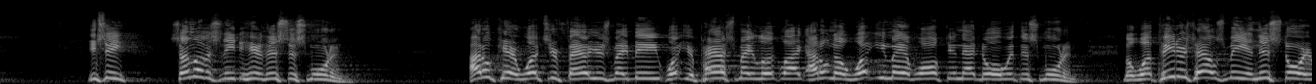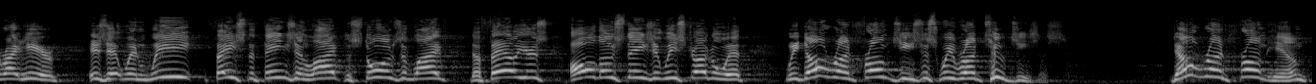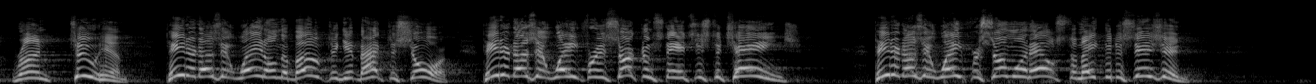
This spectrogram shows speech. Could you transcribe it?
You see, some of us need to hear this this morning. I don't care what your failures may be, what your past may look like. I don't know what you may have walked in that door with this morning. But what Peter tells me in this story right here is that when we face the things in life, the storms of life, the failures, all those things that we struggle with, we don't run from Jesus, we run to Jesus. Don't run from him, run to him. Peter doesn't wait on the boat to get back to shore. Peter doesn't wait for his circumstances to change. Peter doesn't wait for someone else to make the decision.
